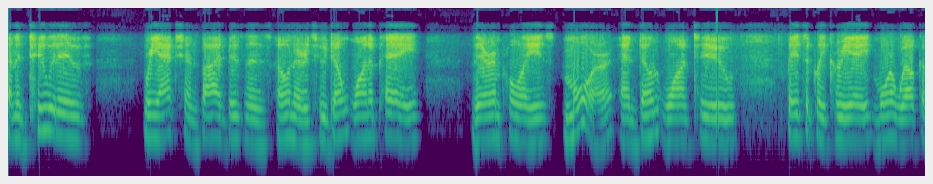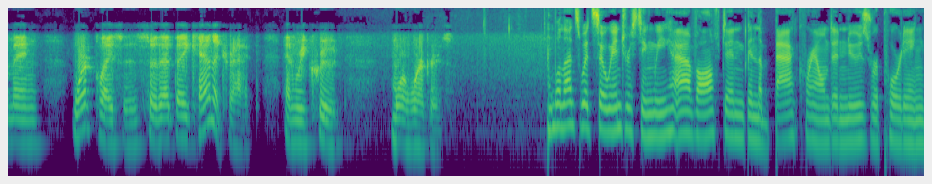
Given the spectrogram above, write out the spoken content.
an intuitive reaction by business owners who don't want to pay their employees more and don't want to basically create more welcoming workplaces so that they can attract and recruit more workers. Well, that's what's so interesting. We have often in the background in news reporting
